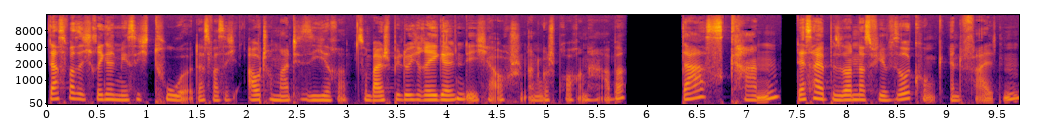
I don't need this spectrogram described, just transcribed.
das, was ich regelmäßig tue, das, was ich automatisiere, zum Beispiel durch Regeln, die ich ja auch schon angesprochen habe, das kann deshalb besonders viel Wirkung entfalten,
